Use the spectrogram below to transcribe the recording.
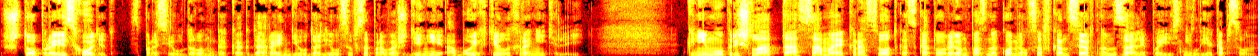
«Что происходит?» — спросил Дронго, когда Рэнди удалился в сопровождении обоих телохранителей. «К нему пришла та самая красотка, с которой он познакомился в концертном зале», — пояснил Якобсон.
